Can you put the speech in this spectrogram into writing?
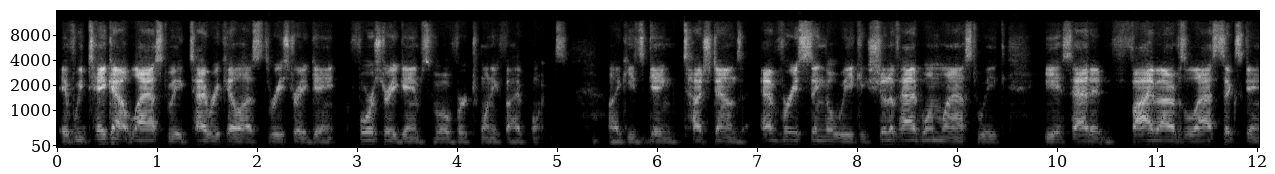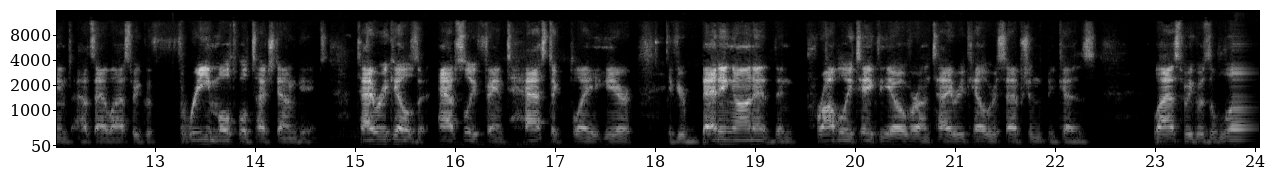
if we take out last week, Tyreek Hill has three straight game, four straight games of over 25 points. Like he's getting touchdowns every single week. He should have had one last week. He has had it in five out of his last six games outside last week with three multiple touchdown games. Tyreek Hill is an absolutely fantastic play here. If you're betting on it, then probably take the over on Tyreek Hill receptions because last week was a little,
